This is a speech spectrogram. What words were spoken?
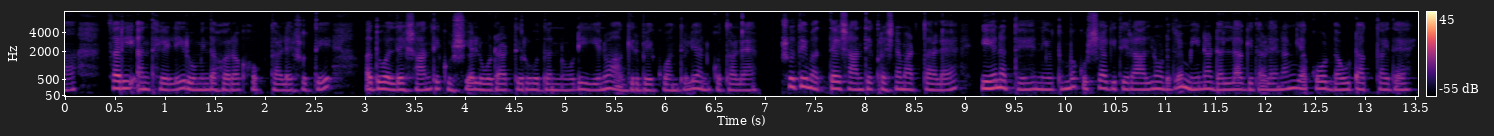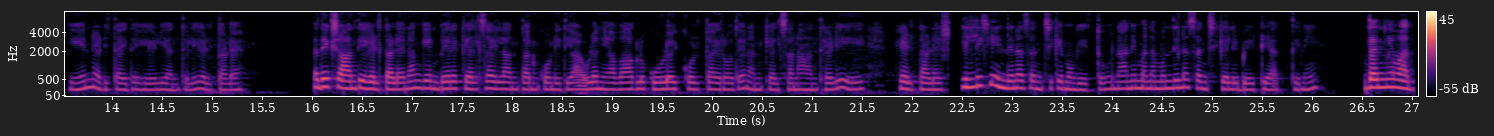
ಸರಿ ಅಂತ ಹೇಳಿ ರೂಮಿಂದ ಹೊರಗೆ ಹೋಗ್ತಾಳೆ ಶ್ರುತಿ. ಅದು ಅಲ್ಲದೆ ಶಾಂತಿ ಖುಷಿಯಲ್ಲಿ ಓಡಾಡ್ತಿರೋದನ್ನು ನೋಡಿ ಏನೋ ಆಗಿರಬೇಕು ಅಂತೇಳಿ ಅನ್ಕೋತಾಳೆ. ಶ್ರುತಿ ಮತ್ತೆ ಶಾಂತಿ ಪ್ರಶ್ನೆ ಮಾಡ್ತಾಳೆ, ಏನತ್ತೆ, ನೀವು ತುಂಬ ಖುಷಿಯಾಗಿದ್ದೀರಾ? ಅಲ್ಲಿ ನೋಡಿದ್ರೆ ಮೀನಾ ಡಲ್ ಆಗಿದ್ದಾಳೆ. ನಂಗೆ ಯಾಕೋ ಡೌಟ್ ಆಗ್ತಾ ಇದೆ. ಏನು ನಡೀತಾ ಇದೆ ಹೇಳಿ ಅಂತೇಳಿ ಹೇಳ್ತಾಳೆ. ಅದಕ್ಕೆ ಶಾಂತಿ ಹೇಳ್ತಾಳೆ, ನಂಗೇನು ಬೇರೆ ಕೆಲಸ ಇಲ್ಲ ಅಂತ ಅನ್ಕೊಂಡಿದ್ಯಾ? ಅವಳನ್ನು ಯಾವಾಗಲೂ ಗೋಳೈಕೊಳ್ತಾ ಇರೋದೇ ನನ್ನ ಕೆಲಸನ? ಅಂಥೇಳಿ ಹೇಳ್ತಾಳೆ. ಇಲ್ಲಿಗೆ ಇಂದಿನ ಸಂಚಿಕೆ ಮುಗಿಯಿತು. ನಾನು ನಿಮ್ಮನ್ನು ಮುಂದಿನ ಸಂಚಿಕೆಯಲ್ಲಿ ಭೇಟಿ ಆಗ್ತೀನಿ ಧನ್ಯವಾದ.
